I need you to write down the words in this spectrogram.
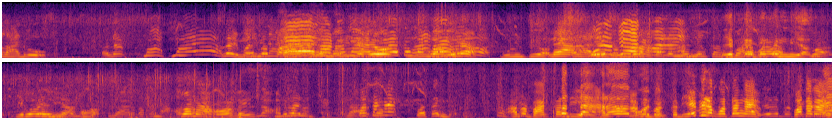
લાડવો આપણે. પતંગ આવ્યો. પતંગ આવ્યો.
